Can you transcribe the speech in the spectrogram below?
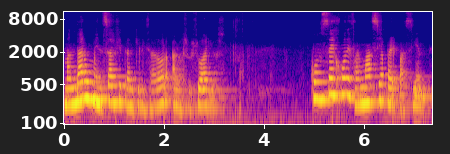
mandar un mensaje tranquilizador a los usuarios. Consejo de farmacia para el paciente.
